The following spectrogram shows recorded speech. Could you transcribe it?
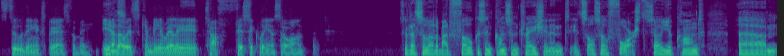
soothing experience for me, even Yes. though it can be really tough physically and so on. So that's a lot about focus and concentration, and it's also forced. So you can't um,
